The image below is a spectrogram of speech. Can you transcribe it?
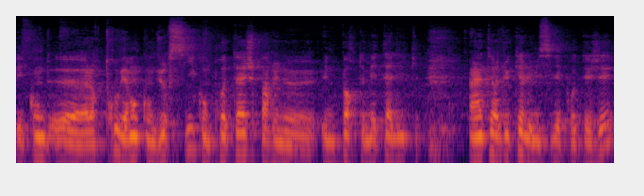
et euh, alors trou évidemment qu'on durcit, qu'on protège par une, porte métallique à l'intérieur duquel le missile est protégé.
